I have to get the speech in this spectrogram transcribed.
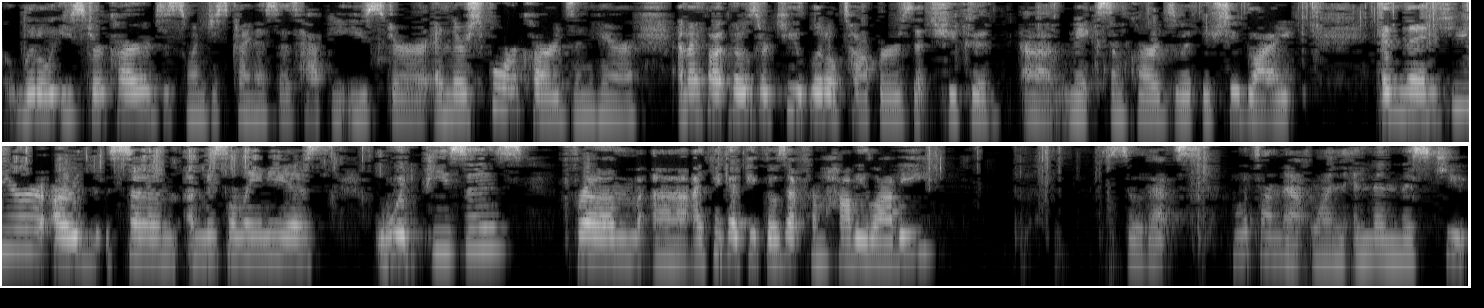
little Easter cards. This one just kind of says Happy Easter. And there's four cards in here. And I thought those are cute little toppers that she could uh, make some cards with if she'd like. And then here are some miscellaneous wood pieces from, uh, I think I picked those up from Hobby Lobby. So that's what's on that one. And then this cute,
